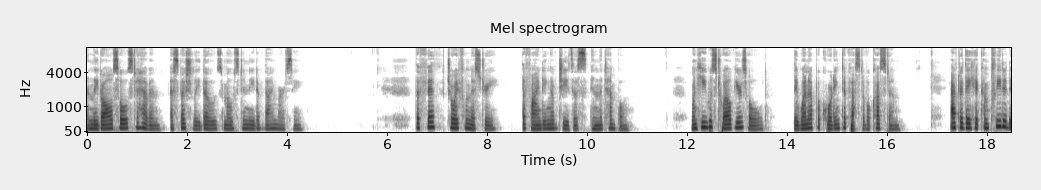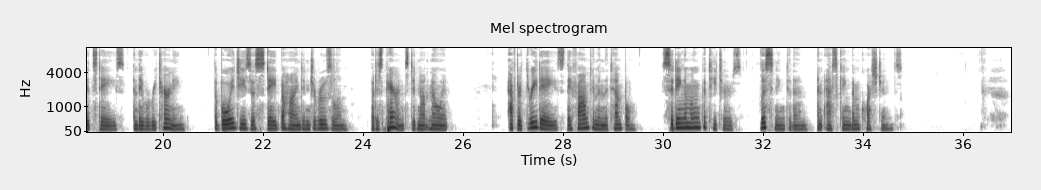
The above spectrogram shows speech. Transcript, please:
and lead all souls to heaven, especially those most in need of thy mercy. The fifth joyful mystery, the finding of Jesus in the temple. When he was twelve years old, they went up according to festival custom. After they had completed its days and they were returning, the boy Jesus stayed behind in Jerusalem, but his parents did not know it. After three days, they found him in the temple, sitting among the teachers, listening to them and asking them questions.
